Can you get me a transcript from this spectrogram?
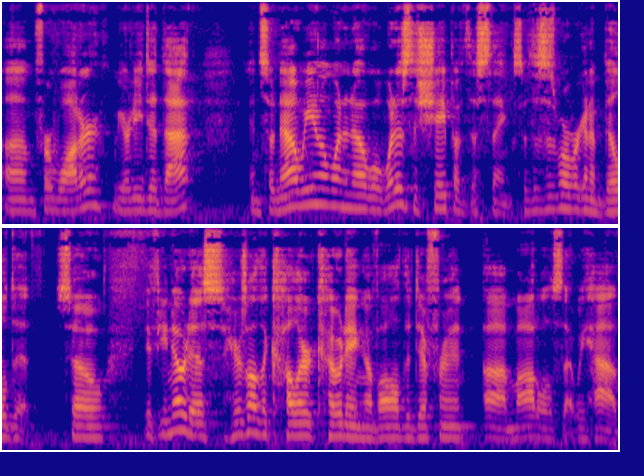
um, for water. We already did that. And so now we want to know, well, what is the shape of this thing? So this is where we're going to build it. So if you notice, here's all the color coding of all the different uh, models that we have.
